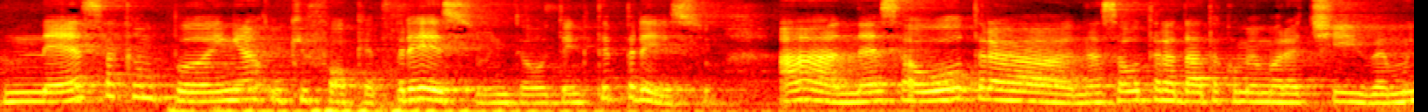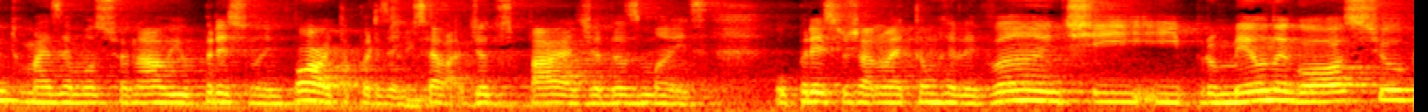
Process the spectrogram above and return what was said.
nessa campanha o que foca é preço, então eu tenho que ter preço. Ah, nessa outra, nessa outra data comemorativa é muito mais emocional e o preço não importa, por exemplo, sei lá, dia dos pais, dia das mães, o preço já não é tão relevante e para o meu negócio,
